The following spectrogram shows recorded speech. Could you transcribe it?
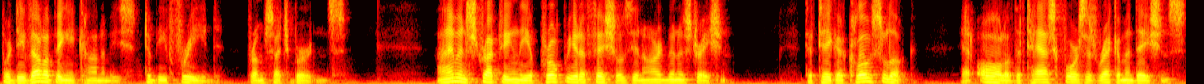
for developing economies to be freed from such burdens? I'm instructing the appropriate officials in our administration to take a close look at all of the task force's recommendations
